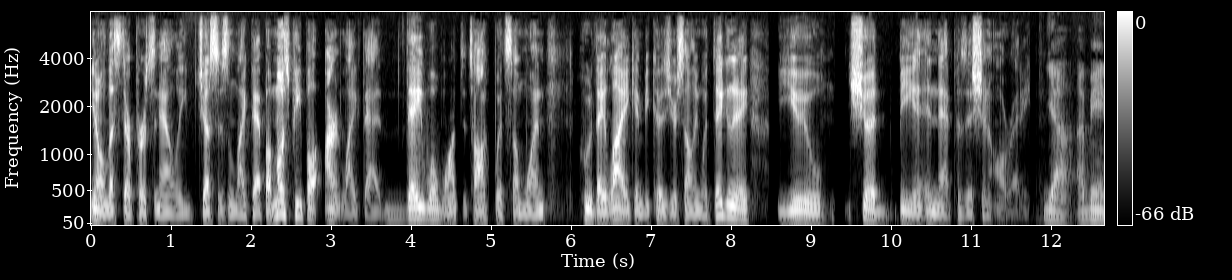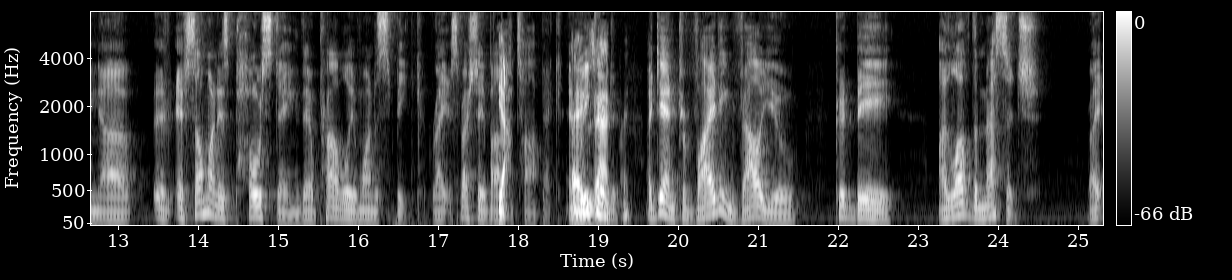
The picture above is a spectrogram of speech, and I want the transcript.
know unless their personality just isn't like that but most people aren't like that they will want to talk with someone who they like and because you're selling with dignity you should be in that position already Yeah, I mean, uh, if, if someone is posting, they'll probably want to speak, right? Especially about Yeah. the topic. And we Exactly. could, again, providing value could be, I love the message, right?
